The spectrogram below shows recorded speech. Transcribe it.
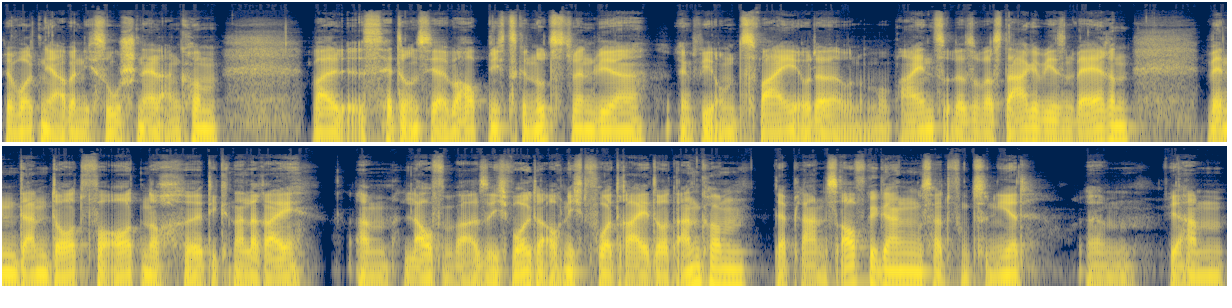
wir wollten ja aber nicht so schnell ankommen, weil es hätte uns ja überhaupt nichts genutzt, wenn wir irgendwie um zwei oder um eins oder sowas da gewesen wären, wenn dann dort vor Ort noch äh, die Knallerei am Laufen war. Also ich wollte auch nicht vor drei dort ankommen. Der Plan ist aufgegangen, es hat funktioniert. Ähm, wir haben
